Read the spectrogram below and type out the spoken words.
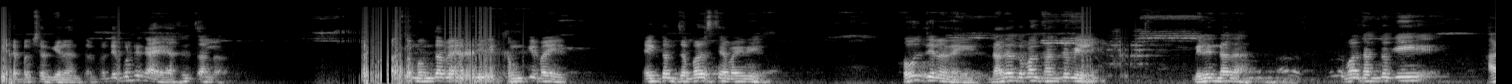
त्या पक्षात गेल्यानंतर. मग ते कुठे काय असं असंच चाललं ममता बॅनर्जी खमकी बाई एकदम जबरदस्त त्या बाईने. होऊच दिलं नाही. दादा तुम्हाला सांगतो मी. मिलिंद दादा तुम्हाला सांगतो की हा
